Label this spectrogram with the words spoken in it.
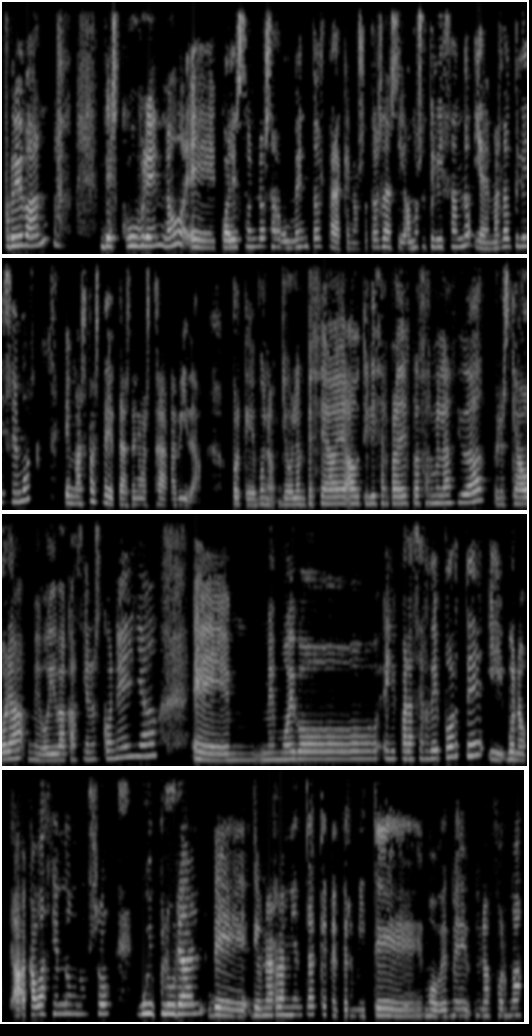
prueban descubren ¿no? Eh, cuáles son los argumentos para que nosotras las sigamos utilizando y además la utilicemos en más facetas de nuestra vida. Porque, bueno, yo la empecé a, utilizar para desplazarme en la ciudad, pero es que ahora me voy de vacaciones con ella, eh, me muevo para hacer deporte y, bueno, acabo haciendo un uso muy plural de, de una herramienta que me permite moverme de, una forma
